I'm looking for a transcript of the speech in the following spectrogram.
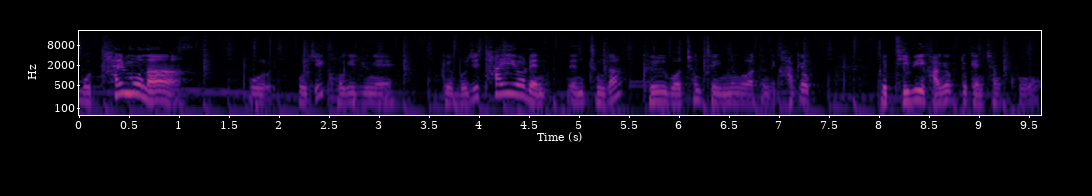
뭐 탈모나 뭐 뭐지? 거기 중에 그 뭐지? 타이어 렌, 렌트인가? 그 머천트 있는 것 같던데 가격 그 DB 가격도 괜찮고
